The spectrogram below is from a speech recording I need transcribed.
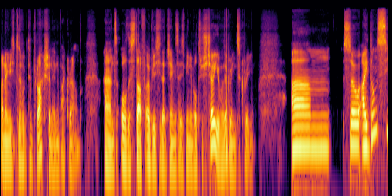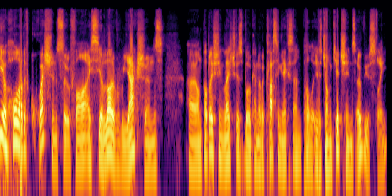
when I need to talk to production in the background, and all the stuff, obviously, that James has been able to show you with a green screen. Um, so I don't see a whole lot of questions so far. I see a lot of reactions. Uh, on publishing lectures book, kind of a classic example is John Kitchin's, obviously.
